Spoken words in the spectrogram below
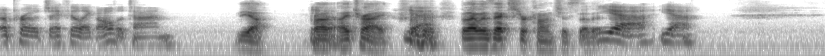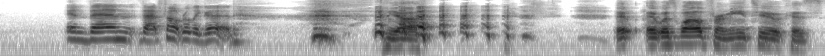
approach, I feel like, all the time. Yeah, pro- Yeah. I try. Yeah. but I was extra conscious of it. Yeah, yeah. And then that felt really good. Yeah. It it was wild for me too because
